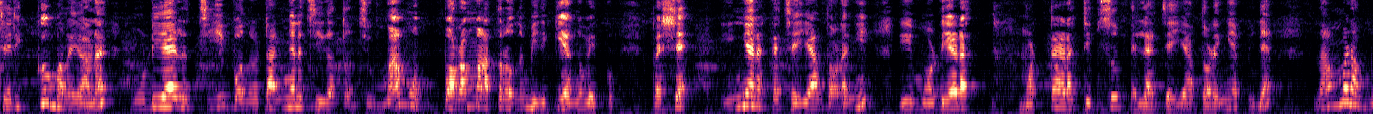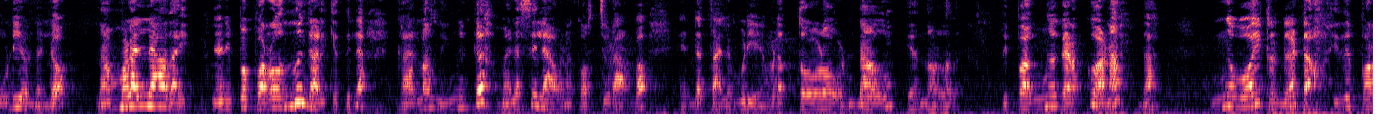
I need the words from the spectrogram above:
ശരിക്കും പറയാണ് മുടിയാൽ ചീപ്പൊന്നും ഇട്ട് അങ്ങനെ ചീകത്തും ചുമ്മാ പുറം മാത്രം ഒന്ന് മിനുക്കി അങ്ങ് വെക്കും. പക്ഷേ ഇങ്ങനൊക്കെ ചെയ്യാൻ തുടങ്ങി. ഈ മുടിയുടെ മുട്ടയുടെ ടിപ്സും എല്ലാം ചെയ്യാൻ തുടങ്ങിയ പിന്നെ നമ്മുടെ മുടിയുണ്ടല്ലോ നമ്മളല്ലാതായി. ഞാനിപ്പോൾ പുറമൊന്നും കാണിക്കത്തില്ല കാരണം നിങ്ങൾക്ക് മനസ്സിലാവണം കുറച്ചുകൂടെ ആകുമ്പോൾ എന്റെ തലമുടി എവിടത്തോളം ഉണ്ടാകും എന്നുള്ളത്. ഇതിപ്പോൾ അങ്ങ് കിടക്കുവാണ്. എന്താ ഇങ്ങ് പോയിട്ടുണ്ട് കേട്ടോ. ഇത് പുറ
